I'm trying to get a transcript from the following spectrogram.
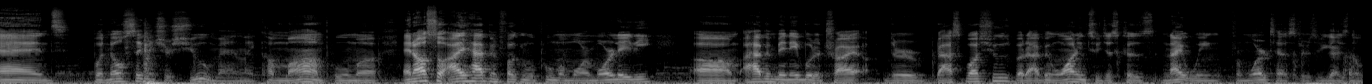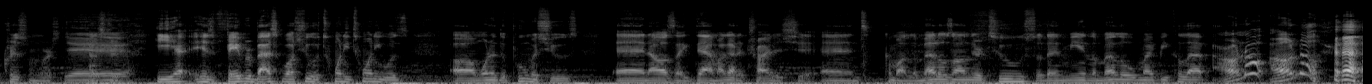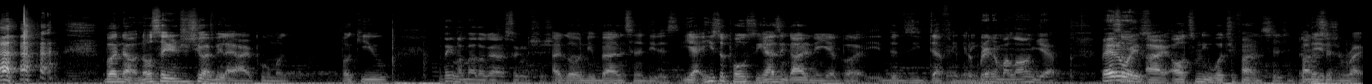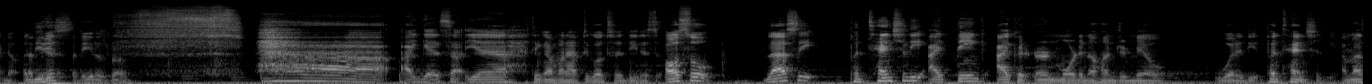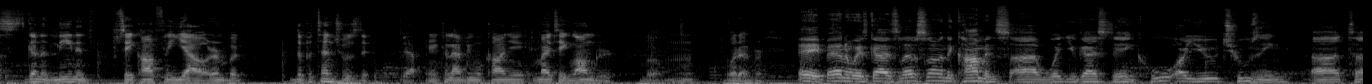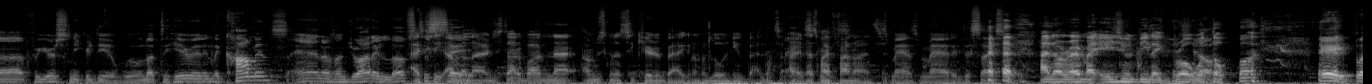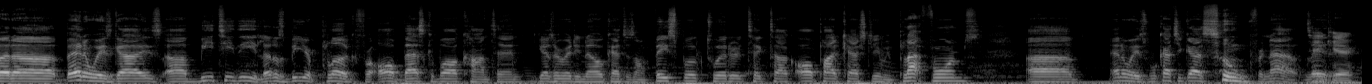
And but no signature shoe, man. Like, come on, Puma. And also, I have been fucking with Puma more and more lately. Um, I haven't been able to try their basketball shoes, but I've been wanting to just because Nightwing from WearTesters, you guys know Chris from Wear Yeah. Testers. He his favorite basketball shoe of 2020 was um, one of the Puma shoes. And I was like, damn, I gotta try this shit. And come on, Lamelo's on there too. So then me and Lamelo might be collab. I don't know. I don't know. but no, no signature shoe. I'd be like, all right, Puma, fuck you. I think LaMelo got a signature shoe. I go New Balance and Adidas. Yeah, he's supposed to. He hasn't gotten it yet, but he's definitely gonna bring him along, yeah. But anyways, So, all right. Ultimately, what's your final decision? Final Adidas. decision right now. Adidas. Adidas, bro. I guess. Uh, yeah, I think I'm gonna have to go to Adidas. Also, lastly, potentially, I think I could earn more than a hundred mil with Adidas. Potentially, I'm not gonna lean and say confidently, yeah, I'll earn, but the potential is there. Yeah. When you're collabing with Kanye, it might take longer, but mm, whatever. Hey, but anyways, guys, let us know in the comments uh, what you guys think. Who are you choosing uh, to, for your sneaker deal. We would love to hear it in the comments. And as Andrade loves Actually, to say, I'm a liar. I just thought about that. I'm just gonna secure the bag and I'm gonna go with New Balance. All right, that's my final answer. this man's mad and decisive. I know, right? My agent would be like, "Bro, what the fuck?" hey, but uh, but anyways, guys, uh, BTD, let us be your plug for all basketball content. You guys already know, catch us on Facebook, Twitter, TikTok, all podcast streaming platforms. Uh, anyways, we'll catch you guys soon. For now, Take Later. care.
